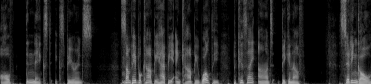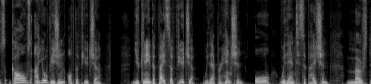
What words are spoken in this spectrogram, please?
of the next experience. Some people can't be happy and can't be wealthy because they aren't big enough. Setting goals. Goals are your vision of the future. You can either face the future with apprehension or with anticipation. Most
